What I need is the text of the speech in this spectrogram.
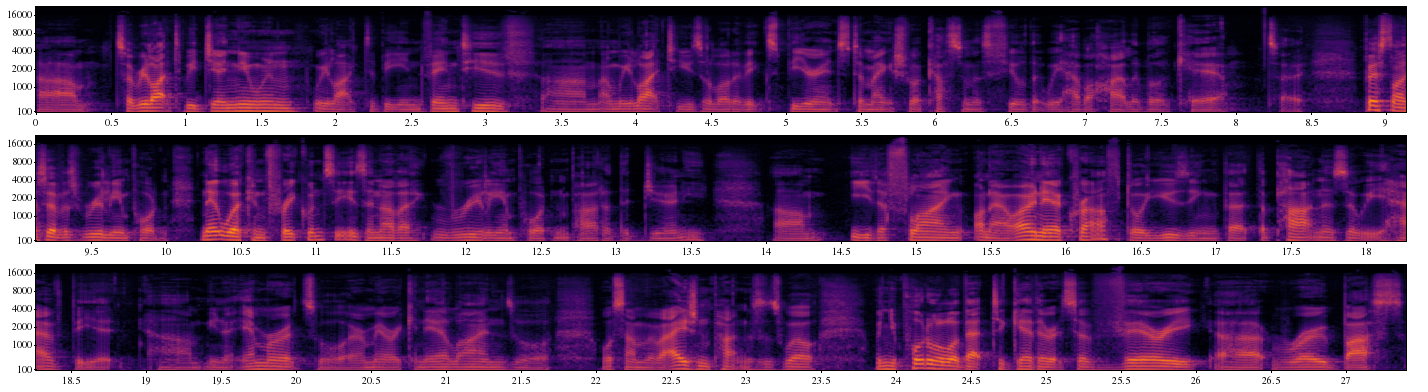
Um, so we like to be genuine, we like to be inventive, um, and we like to use a lot of experience to make sure customers feel that we have a high level of care. So, personalised service really important. Network and frequency is another really important part of the journey. Um, either flying on our own aircraft or using the, the partners that we have, be it um, you know Emirates or American Airlines or or some of our Asian partners as well. When you put all of that together, it's a very uh, robust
